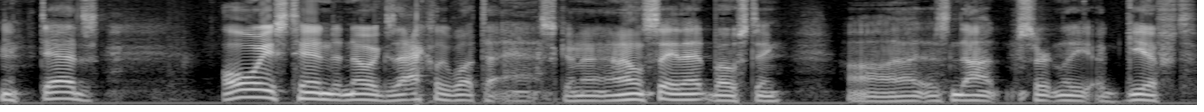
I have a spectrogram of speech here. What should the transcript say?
Dads always tend to know exactly what to ask. And I don't say that boasting. Uh, it's not certainly a gift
